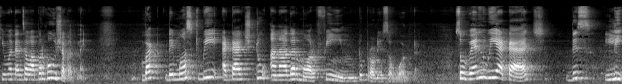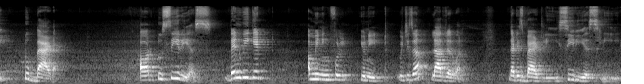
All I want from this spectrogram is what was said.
किंवा त्यांचा वापर होऊ शकत नाही बट दे मस्ट बी अटॅच टू अनादर मॉर्फीम टू प्रोड्यूस अ वर्ड सो वेन वी अटॅच दिस ली टू बॅड or too serious, then we get a meaningful unit which is a larger one. That is badly, seriously,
